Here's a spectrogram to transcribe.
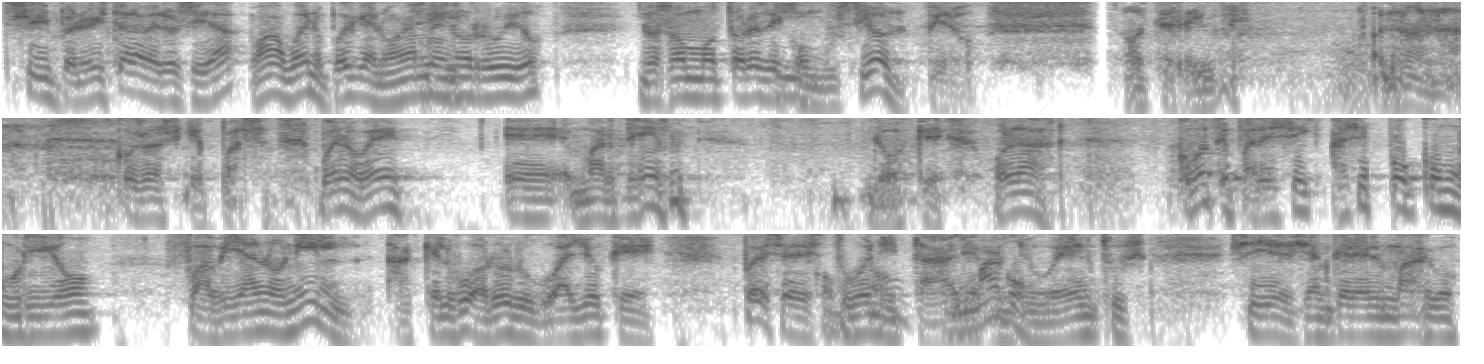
Sí, pero ¿viste la velocidad? Ah, bueno, puede que no haga Sí. menos ruido. No son motores de combustión, pero no, terrible. No, no, no. Cosas que pasan. Bueno, ve, eh, Martín. Yo que, hola, ¿cómo te parece? Hace poco murió Fabián O'Neill, aquel jugador uruguayo que pues estuvo en? Italia con. Juventus. Sí, decían que era el mago.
